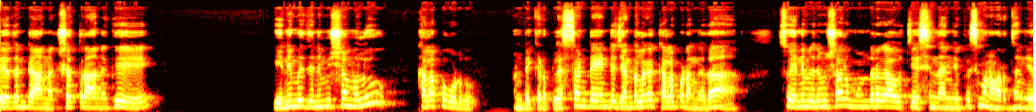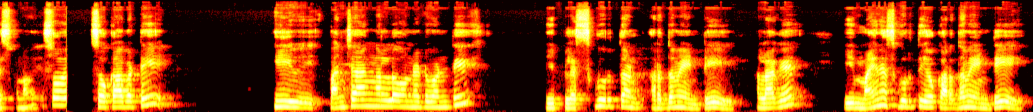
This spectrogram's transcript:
లేదంటే ఆ నక్షత్రానికి ఎనిమిది నిమిషములు కలపకూడదు. అంటే ఇక్కడ ప్లస్ అంటే ఏంటి? జనరల్గా కలపడం కదా. సో ఎనిమిది నిమిషాలు ముందరగా వచ్చేసింది అని చెప్పేసి మనం అర్థం చేసుకున్నాం. సో సో కాబట్టి ఈ పంచాంగంలో ఉన్నటువంటి ఈ ప్లస్ గుర్తు అర్థం ఏంటి? అలాగే ఈ మైనస్ గుర్తు యొక్క అర్థం ఏంటి?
